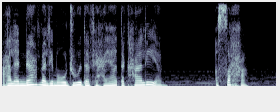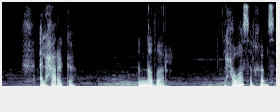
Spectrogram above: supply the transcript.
على النعمة اللي موجودة في حياتك حاليا. الصحة. الحركة النظر الحواس الخمسة.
